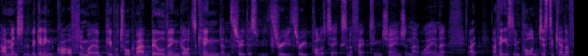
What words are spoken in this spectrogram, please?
I mentioned at the beginning, quite often uh, people talk about building God's kingdom through, this, through, through politics and affecting change in that way. And uh, I, I think it's important just to kind of,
